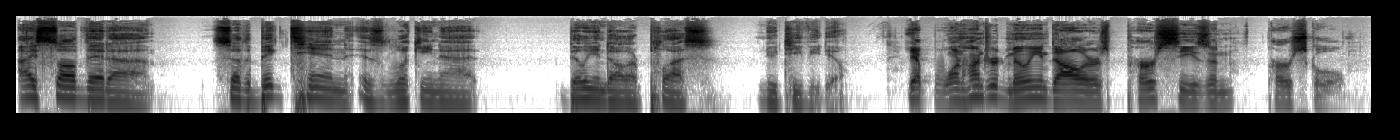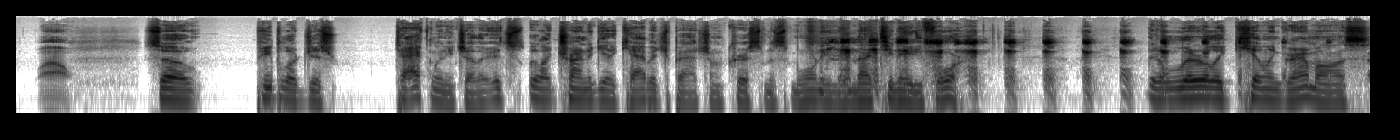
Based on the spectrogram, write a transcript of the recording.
I saw that. Uh, so the Big Ten is looking at billion dollar plus new TV deal. Yep, $100 million per season per school. Wow. So people are just tackling each other. It's like trying to get a cabbage patch on Christmas morning in 1984. They're literally killing grandmas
